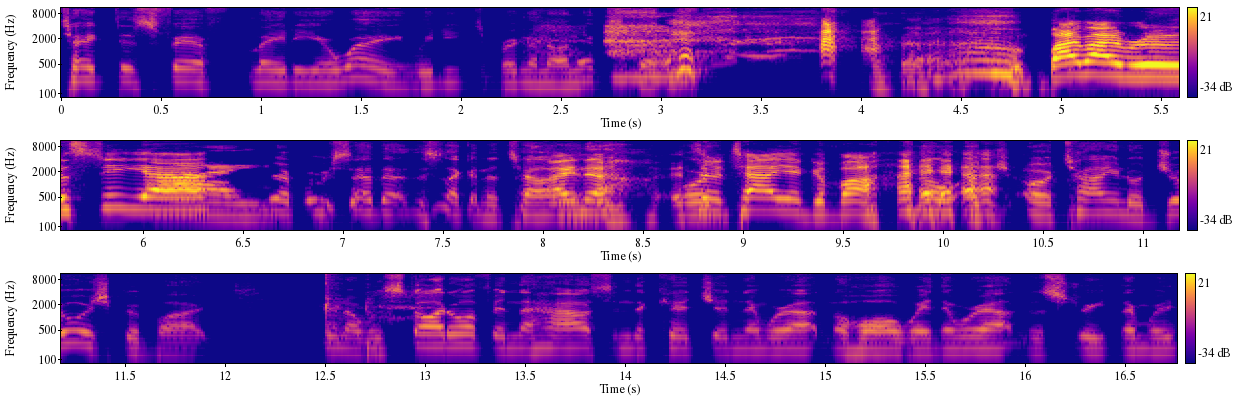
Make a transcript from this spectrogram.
take this fifth lady away. We need to bring in our next guest. bye bye, Ruth. See ya. Bye. yeah, but we said that this is like an Italian. I know it's or- an Italian goodbye. no, a, or Italian or Jewish goodbye. You know, we start off in the house, in the kitchen, then we're out in the hallway, then we're out in the street, then we're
